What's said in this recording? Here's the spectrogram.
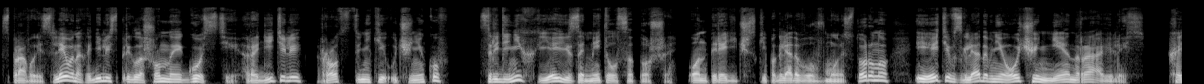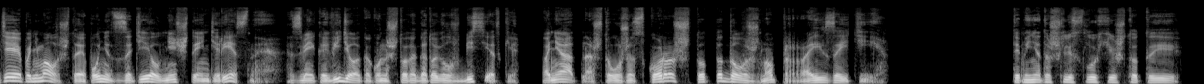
Справа и слева находились приглашенные гости, родители, родственники учеников. Среди них я и заметил Сатоши. Он периодически поглядывал в мою сторону, и эти взгляды мне очень не нравились. Хотя я понимал, что японец затеял нечто интересное. Змейка видела, как он что-то готовил в беседке. Понятно, что уже скоро что-то должно произойти. «До меня дошли слухи, что ты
